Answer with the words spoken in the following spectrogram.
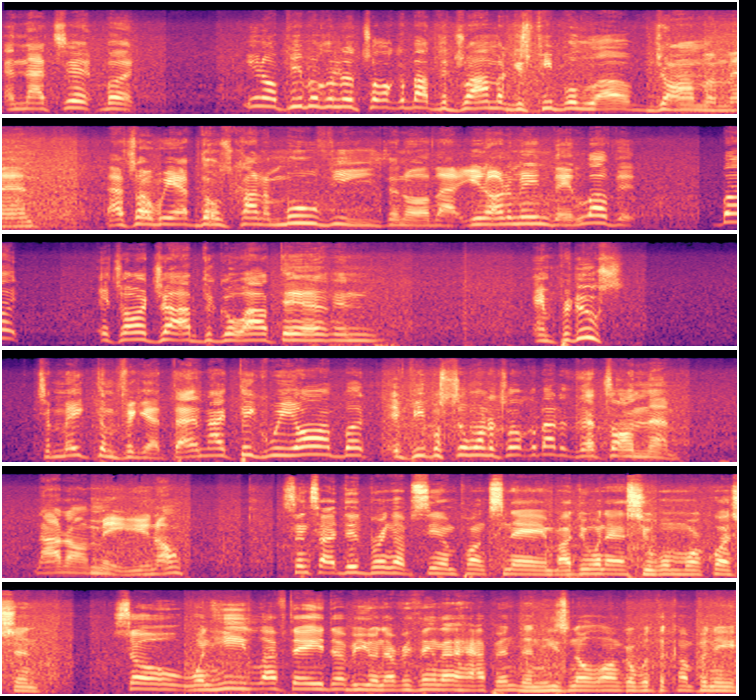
and that's it. But you know, people are gonna talk about the drama because people love drama, man. That's why we have those kind of movies and all that. You know what I mean? They love it, but it's our job to go out there and and produce to make them forget that. And I think we are. But if people still want to talk about it, that's on them, not on me. You know? Since I did bring up CM Punk's name, I do want to ask you one more question. So when he left AEW and everything that happened, and he's no longer with the company,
